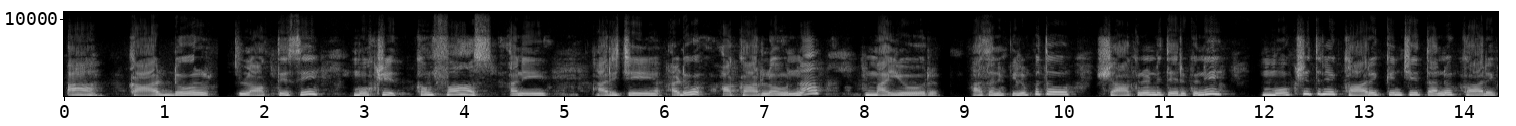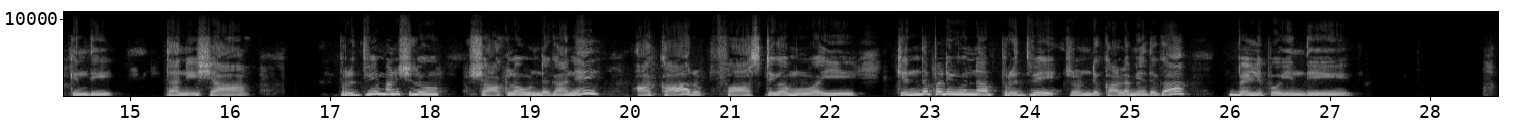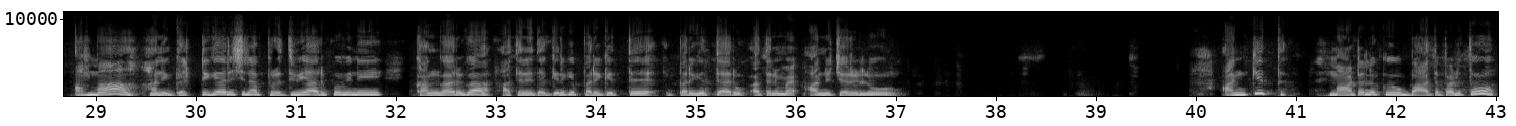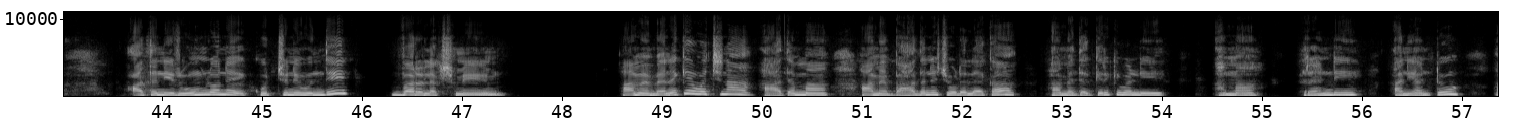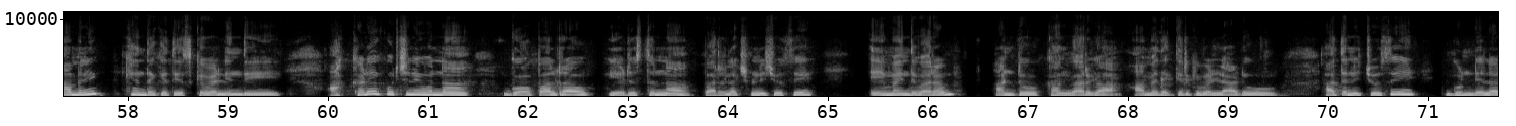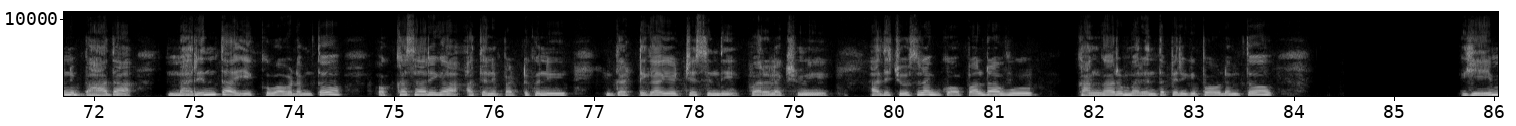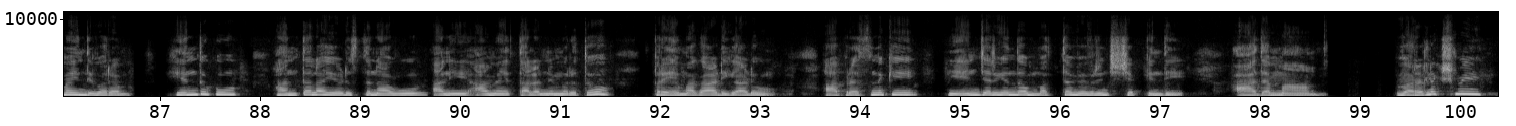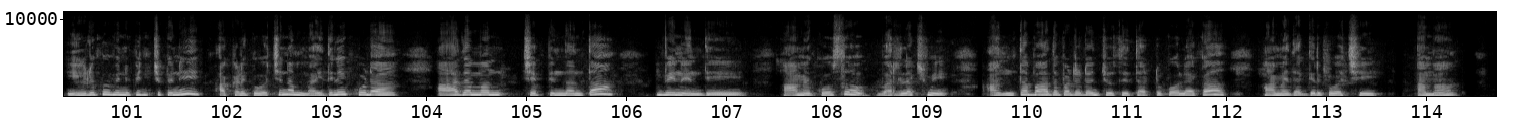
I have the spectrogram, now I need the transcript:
ఆ కార్ డోర్ లాక్ తీసి మోక్షిత్ కమ్ ఫాస్ట్ అని అరిచి అడు ఆ కారులో ఉన్న మయూర్. అతని పిలుపుతో షాక్ నుండి తేరుకుని మోక్షిత్ని కారు ఎక్కించి తను కారు ఎక్కింది తనీషా. పృథ్వీ మనుషులు షాక్లో ఉండగానే ఆ కార్ ఫాస్ట్గా మూవ్ అయ్యి కింద పడి ఉన్న పృథ్వీ రెండు కాళ్ళ మీదుగా వెళ్ళిపోయింది. అమ్మా అని గట్టిగా అరిచిన పృథ్వీ అరుపు విని కంగారుగా అతని దగ్గరికి పరిగెత్తే పరిగెత్తారు అతని అనుచరులు. అంకిత్ మాటలకు బాధపడుతూ అతని రూమ్లోనే కూర్చుని ఉంది వరలక్ష్మి. ఆమె వెనకే వచ్చిన ఆదమ్మ ఆమె బాధను చూడలేక ఆమె దగ్గరికి వెళ్ళి అమ్మా రండి అని అంటూ ఆమెని కిందకి తీసుకువెళ్ళింది. అక్కడే కూర్చుని ఉన్న గోపాలరావు ఏడుస్తున్న వరలక్ష్మిని చూసి ఏమైంది వరం? అంటూ కంగారుగా ఆమె దగ్గరికి వెళ్ళాడు. అతన్ని చూసి గుండెలోని బాధ మరింత ఎక్కువ అవడంతో ఒక్కసారిగా అతన్ని పట్టుకుని గట్టిగా ఏడ్చేసింది వరలక్ష్మి. అది చూసిన గోపాలరావు కంగారు మరింత పెరిగిపోవడంతో ఏమైంది వరం? ఎందుకు అంతలా ఏడుస్తున్నావు? అని ఆమె తల నిమురుతూ ప్రేమగా అడిగాడు. ఆ ప్రశ్నకి ఏం జరిగిందో మొత్తం వివరించి చెప్పింది ఆదమ్మ. వరలక్ష్మి ఏడుపు వినిపించుకుని అక్కడికి వచ్చిన మైథిలి కూడా ఆదమ్మ చెప్పిందంతా వినింది. ఆమె కోసం వరలక్ష్మి అంత బాధపడటం చూసి తట్టుకోలేక ఆమె దగ్గరికి వచ్చి అమ్మా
